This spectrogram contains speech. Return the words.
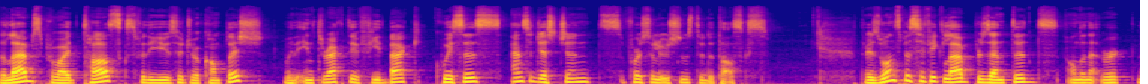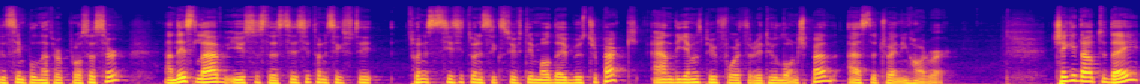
The labs provide tasks for the user to accomplish with interactive feedback, quizzes, and suggestions for solutions to the tasks. There's one specific lab presented on the network, the simple network processor, and this lab uses the CC2650, 20, CC2650 Mod-A booster pack and the MSP432 launchpad as the training hardware. Check it out today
